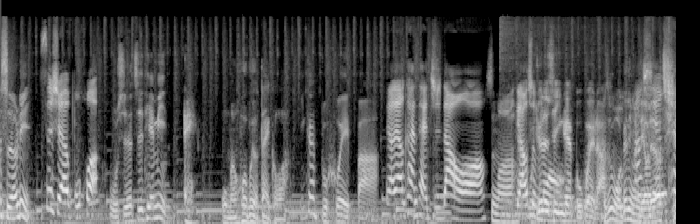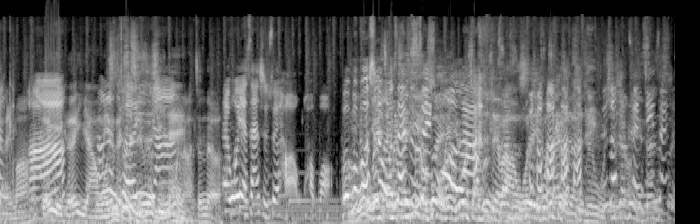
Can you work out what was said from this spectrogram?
三十而立，四十而不惑，五十而知天命，哎，我们会不会有代沟啊？应该不会吧？聊聊看才知道哦。是吗？聊什么？我觉得是应该不会啦。可是我跟你们聊聊起来吗？可以可以啊，我们可以四十几内啊，真的。哎，我也三十岁，好好不好？不不不是，我三十岁过啦。三十岁吧，我我四十五。你说曾经三十。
